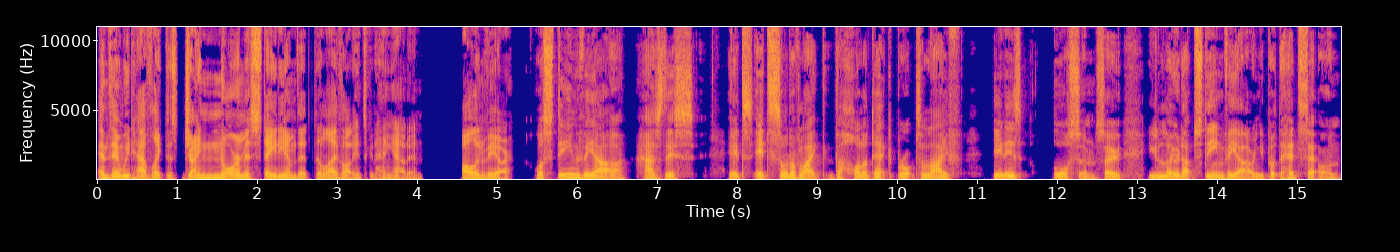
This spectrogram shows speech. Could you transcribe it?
And then we'd have like this ginormous stadium that the live audience could hang out in. All in VR. Well, Steam VR has this it's it's sort of like the holodeck brought to life. It is awesome. So you load up Steam VR and you put the headset on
